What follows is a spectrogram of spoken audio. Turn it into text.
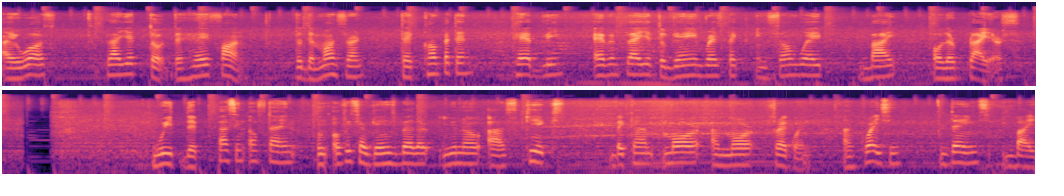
I was played to the have fun, to demonstrate the competent, headly, even played to gain respect in some way by other players. With the passing of time, unofficial games better you know as kicks became more and more frequent and crazy. Things by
